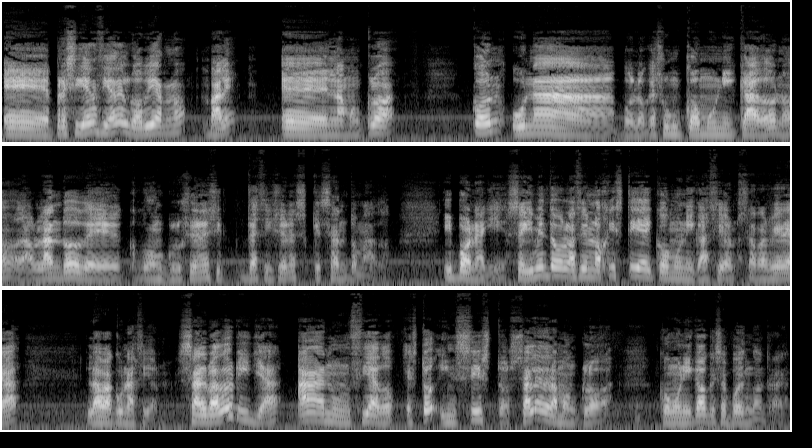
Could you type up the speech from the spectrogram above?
eh, presidencia del gobierno, ¿vale? en la Moncloa, con una, pues lo que es un comunicado, ¿no? Hablando de conclusiones y decisiones que se han tomado. Y pone aquí, seguimiento, evaluación, logística y comunicación. Se refiere a la vacunación. Salvador Illa ha anunciado, esto insisto, sale de la Moncloa, comunicado que se puede encontrar.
